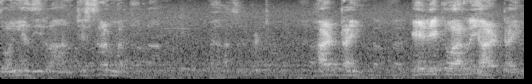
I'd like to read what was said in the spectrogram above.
ਦਵਾਈਆਂ ਦੀ ਲਾਣ ਜਿਸ ਤਰ੍ਹਾਂ ਮਰਜ਼ੀ ਲਾਣ ਹਰ ਟਾਈਮ ਇਹ ਇੱਕ ਵਾਰ ਨਹੀਂ, ਹਰ ਟਾਈਮ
